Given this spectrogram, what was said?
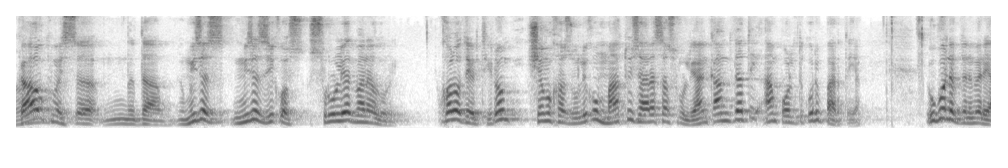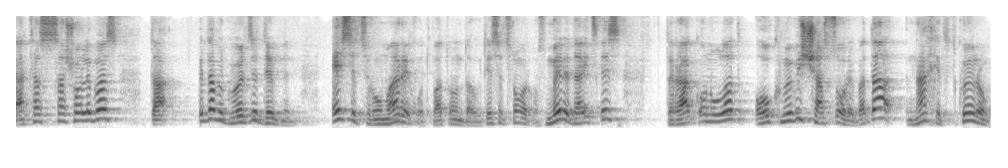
გაუქმეს და მიზეზ მიზეზ იყოს სრულიად ბანალური. მხოლოდ ერთი რომ შემოხაზული იყო მათთვის არასასრული ან კანდიდატი ან პოლიტიკური პარტია. უგონებდნენ მე 1000 საშუალებას და პირდაპირ გვერდზე დებდნენ. ესეც რომ არ ეყოთ ბატონ დავით, ესეც რომ არ იყოს. მე დაიწყეს დრაკონულად ოქმების შესწორება და ნახეთ თქვენ რომ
